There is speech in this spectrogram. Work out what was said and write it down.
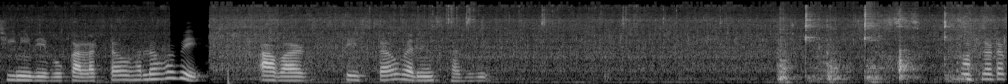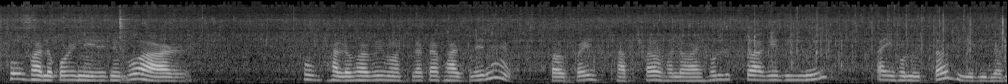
চিনি দেবো। কালারটাও ভালো হবে, আবার টেস্টটাও ব্যালেন্স থাকবে। মশলাটা খুব ভালো করে নেড়ে নেব আর খুব ভালোভাবে মশলাটা ভাজলে না তরকারির স্বাদটাও ভালো হয়। হলুদ তো আগে দিইনি, তাই হলুদটাও দিয়ে দিলাম।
